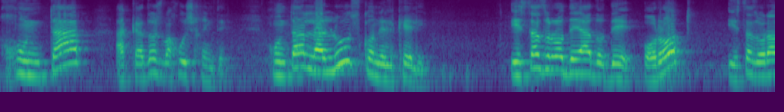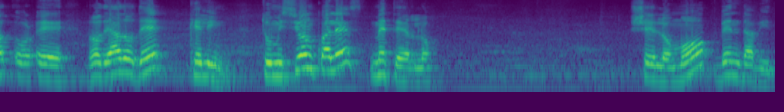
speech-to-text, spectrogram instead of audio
Juntar a Kadosh Baruch gente. Juntar la luz con el Keli. Estás rodeado de Orot y estás eh, rodeado de Kelim. ¿Tu misión cuál es? Meterlo. Shelomo ben David.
